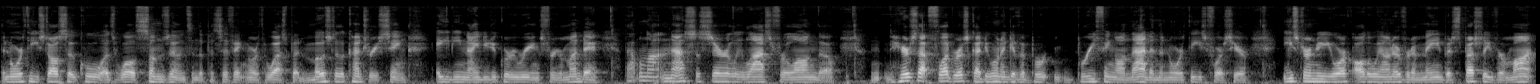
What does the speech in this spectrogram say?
The Northeast also cool, as well as some zones in the Pacific Northwest, but most of the country seeing 80, 90 degree readings for your Monday. That will not necessarily last for long, though. Here's that flood risk. I do want to give a br briefing on that in the Northeast for us here. Eastern New York, all the way on over to Maine, but especially Vermont,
